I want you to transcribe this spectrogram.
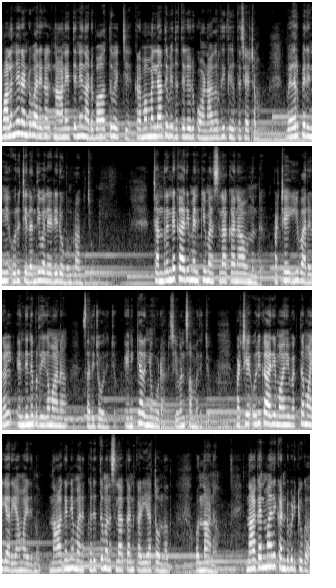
വളഞ്ഞ രണ്ടു വരകൾ നാണയത്തിന്റെ നടുഭാഗത്ത് വെച്ച് ക്രമമല്ലാത്ത വിധത്തിൽ ഒരു കോണാകൃതി തീർത്ത ശേഷം വേർപിരിഞ്ഞ് ഒരു ചിലന്തി വലയുടെ രൂപം പ്രാപിച്ചു. ചന്ദ്രന്റെ കാര്യം എനിക്ക് മനസ്സിലാക്കാനാവുന്നുണ്ട്. പക്ഷേ ഈ വരകൾ എന്തിന്റെ പ്രതീകമാണ്? സതി ചോദിച്ചു. എനിക്കറിഞ്ഞുകൂടാ. ശിവൻ സമ്മതിച്ചു. പക്ഷേ ഒരു കാര്യം അവന് വ്യക്തമായി അറിയാമായിരുന്നു. നാഗന്റെ മനക്കരുത്ത് മനസ്സിലാക്കാൻ കഴിയാത്ത ഒന്ന് ഒന്നാണ്. നാഗന്മാരെ കണ്ടുപിടിക്കുക.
